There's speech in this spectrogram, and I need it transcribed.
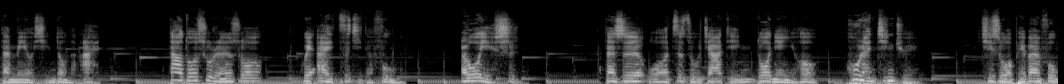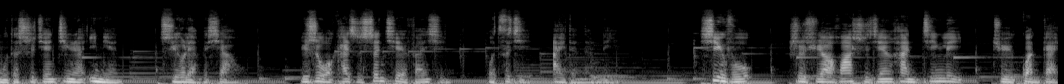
但没有行动的爱。大多数人说会爱自己的父母，而我也是。但是我自组家庭多年以后，忽然惊觉，其实我陪伴父母的时间竟然一年只有两个下午。于是我开始深切反省我自己爱的能力。幸福是需要花时间和精力去灌溉。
